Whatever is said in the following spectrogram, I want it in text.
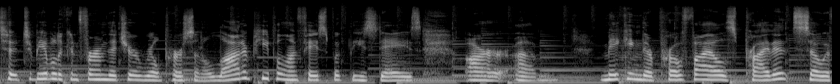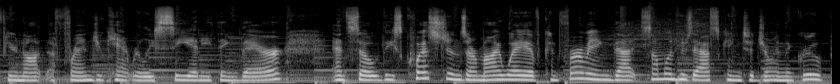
to, to be able to confirm that you're a real person. A lot of people on Facebook these days are um, making their profiles private. So if you're not a friend, you can't really see anything there. And so these questions are my way of confirming that someone who's asking to join the group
